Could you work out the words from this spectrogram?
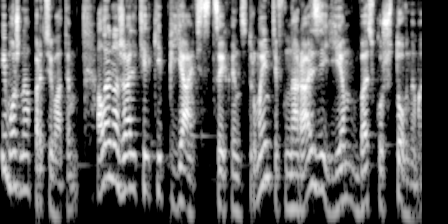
і можна працювати. Але, на жаль, тільки 5 з цих інструментів наразі є безкоштовними.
